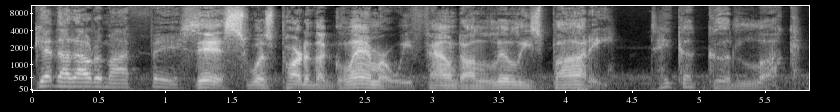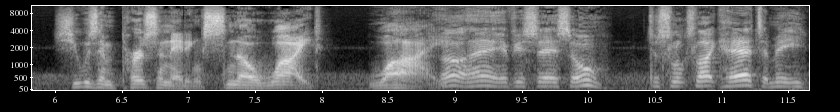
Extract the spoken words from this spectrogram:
Get that out of my face. This was part of the glamour we found on Lily's body. Take a good look. She was impersonating Snow White. Why? Oh, hey, if you say so. Just looks like hair to me.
